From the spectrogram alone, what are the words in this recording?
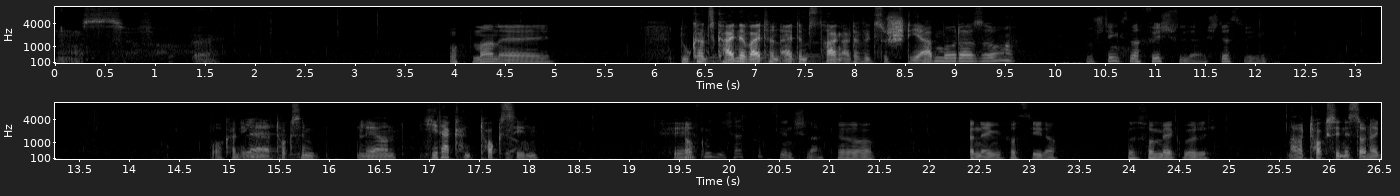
Das- Och Mann, ey. Du kannst keine weiteren Items tragen, Alter. Willst du sterben oder so? Du stinkst nach Fischfleisch, deswegen. Boah, kann irgendeiner Toxin lernen? Jeder kann Toxin? Okay. Kauf mir den scheiß Fuzzienschlag. Ja. Kann irgendwie fast jeder. Das ist voll merkwürdig. Aber Toxin ist doch eine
